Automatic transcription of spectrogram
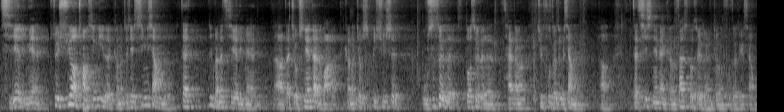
企业里面最需要创新力的，可能这些新项目，在日本的企业里面啊，在九十年代的话，可能就是必须是五十岁的多岁的人才能去负责这个项目啊，在七十年代，可能三十多岁的人就能负责这个项目。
